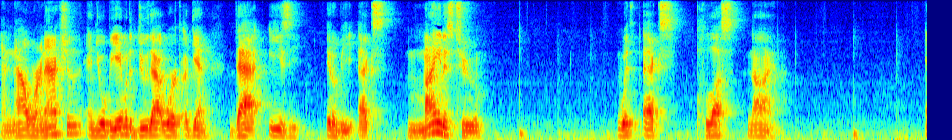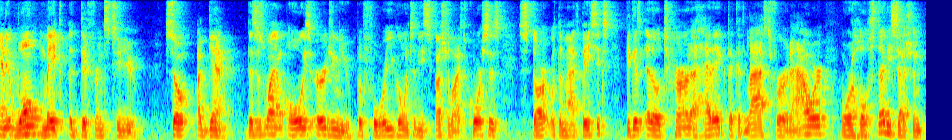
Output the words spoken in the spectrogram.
And now we're in action, and you'll be able to do that work again. That easy. It'll be x minus 2 with x plus 9. And it won't make a difference to you. So, again, this is why I'm always urging you before you go into these specialized courses, start with the math basics because it'll turn a headache that could last for an hour or a whole study session,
